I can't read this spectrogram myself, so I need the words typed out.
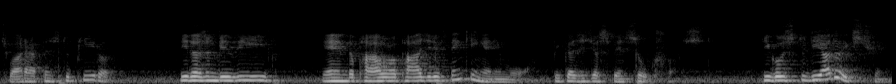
It's what happens to Peter. He doesn't believe in the power of positive thinking anymore because he's just been so crushed. He goes to the other extreme.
